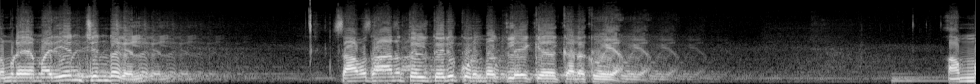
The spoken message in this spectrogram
നമ്മുടെ മരിയൻ ചിന്തകൾ സാവധാനത്തിൽ തിരുക്കുടുംബത്തിലേക്ക് കടക്കുകയാണ്. അമ്മ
